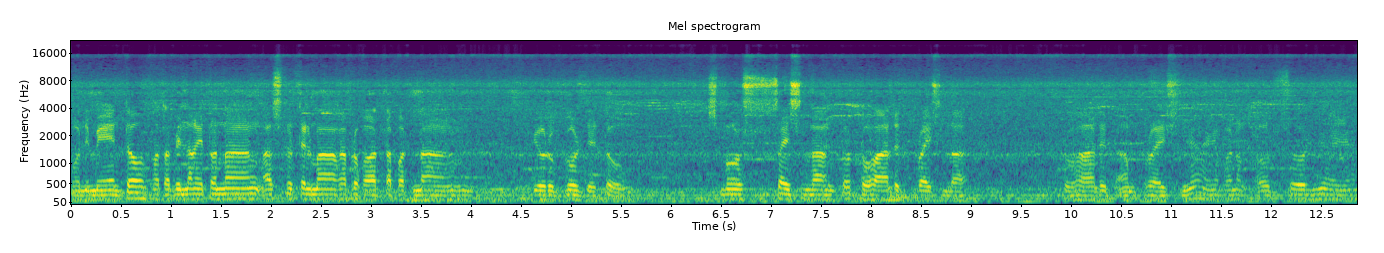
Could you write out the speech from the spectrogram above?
Monumento. Katabi lang ito ng Astrotel mga kapro. Katapat ng Pure Gold ito. Small size lang to. 200 price lang. 200 ang price niya. Ayan pa ng outsole niya. Ayan.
